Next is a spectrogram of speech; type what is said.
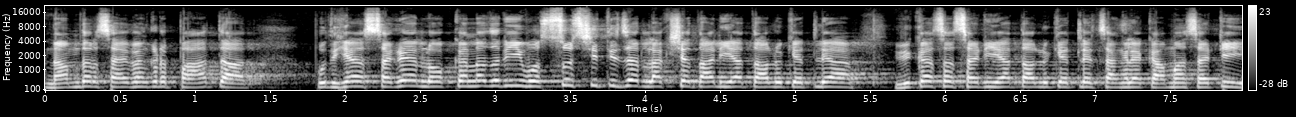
नामदार साहेबांकडे पाहतात. पण ह्या सगळ्या लोकांना जर ही वस्तुस्थिती जर लक्षात आली या तालुक्यातल्या विकासासाठी या तालुक्यातल्या चांगल्या कामासाठी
